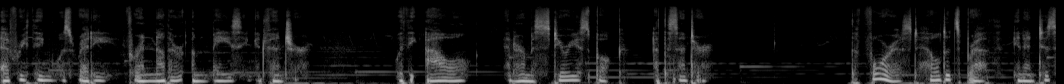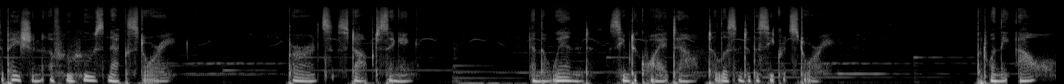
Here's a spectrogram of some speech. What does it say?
everything was ready for another amazing adventure, with the owl and her mysterious book at the center. The forest held its breath in anticipation of Huhu's next story. Birds stopped singing, and the wind seemed to quiet down to listen to the secret story. But when the owl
